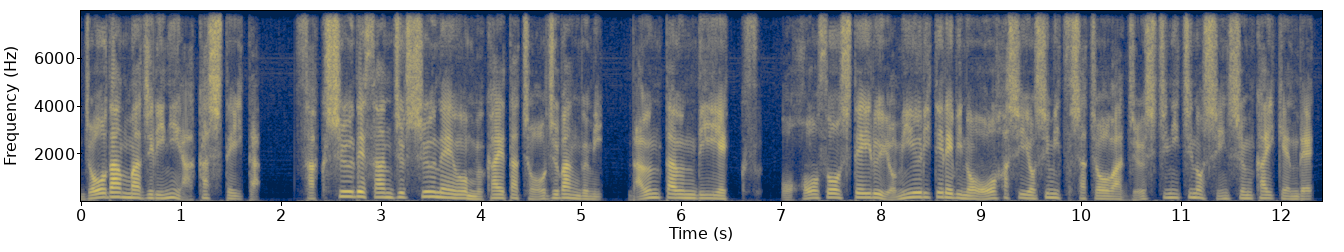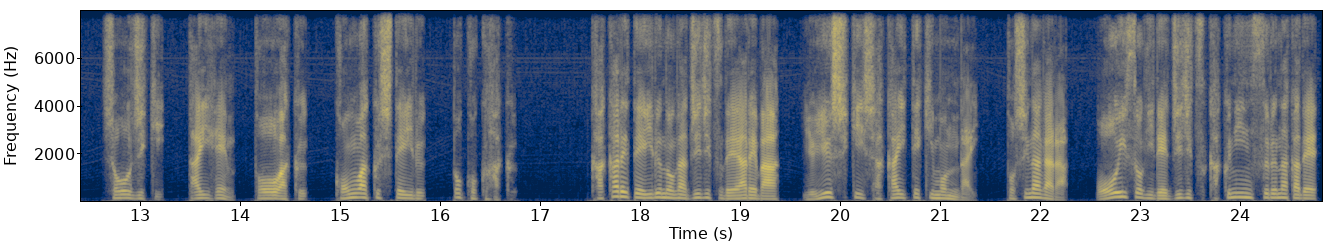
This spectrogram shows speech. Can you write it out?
冗談交じりに明かしていた。昨週で30周年を迎えた長寿番組、ダウンタウン DX を放送している読売テレビの大橋義光社長は17日の新春会見で、正直、大変、当惑、困惑している、と告白。書かれているのが事実であれば、由々しき社会的問題、としながら、大急ぎで事実確認する中で、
